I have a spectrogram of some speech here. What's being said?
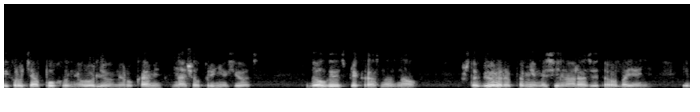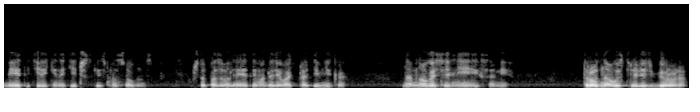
и, крутя пухлыми уродливыми руками, начал принюхиваться. Долговец прекрасно знал, что бюреры, помимо сильно развитого обаяния, имеют и телекинетические способности, что позволяет им одолевать противника намного сильнее их самих. Трудно выстрелить в бюрера,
